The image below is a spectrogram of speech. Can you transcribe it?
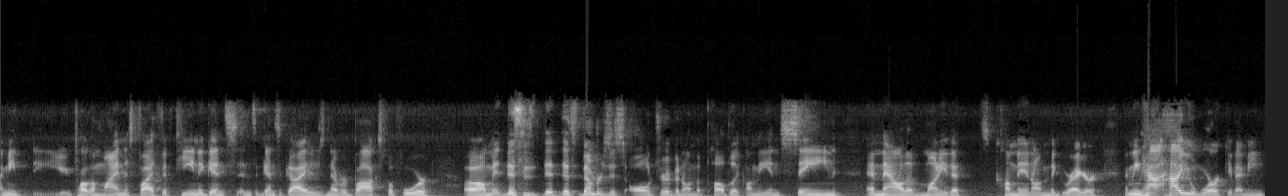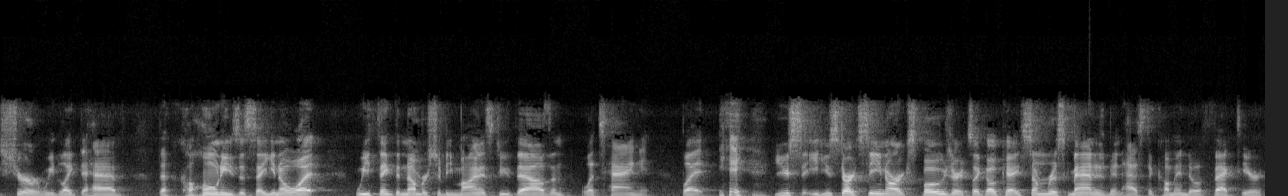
I mean, you're talking minus 515 against against a guy who's never boxed before. Um, this is this number is just all driven on the public, on the insane amount of money that's come in on McGregor. I mean, how how you work it? I mean, sure, we'd like to have the cojones to say, you know what, we think the number should be minus two thousand. Let's hang it. But you see, you start seeing our exposure. It's like, okay, some risk management has to come into effect here.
